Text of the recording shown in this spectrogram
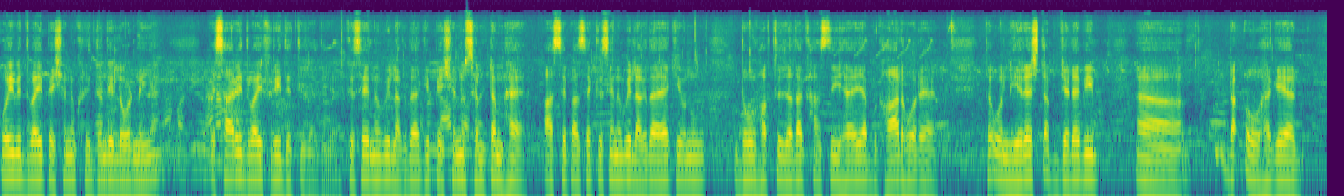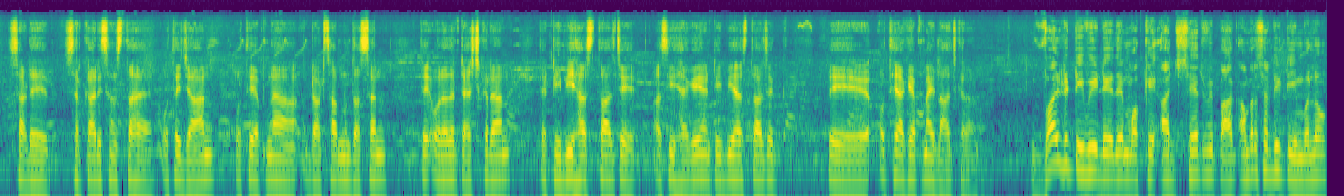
ਕੋਈ ਵੀ ਦਵਾਈ ਪੇਸ਼ੈਂਟ ਨੂੰ ਖਰੀਦਣ ਦੀ ਲੋੜ ਨਹੀਂ ਹੈ। ਇਹ ਸਾਰੀ ਦਵਾਈ ਫ੍ਰੀ ਦਿੱਤੀ ਜਾਂਦੀ ਹੈ। ਕਿਸੇ ਨੂੰ ਵੀ ਲੱਗਦਾ ਕਿ ਪੇਸ਼ੈਂਟ ਨੂੰ ਸਿੰਪਟਮ ਹੈ, ਆਸੇ-ਪਾਸੇ ਕਿਸੇ ਨੂੰ ਵੀ ਲੱਗਦਾ ਹੈ ਕਿ ਉਹਨੂੰ ਦੋ ਹਫ਼ਤੇ ਜ਼ਿਆਦਾ ਖਾਂਸੀ ਹੈ ਜਾਂ ਬੁਖਾਰ ਹੋ ਰਿਹਾ ਹੈ, ਤਾਂ ਉਹ ਨੀਅਰੈਸਟ ਜਿਹੜੇ ਵੀ ਉਹ ਹੈਗੇ ਆ, ਸਾਡੇ ਸਰਕਾਰੀ ਸੰਸਥਾ ਹੈ, ਉੱਥੇ ਜਾਣ, ਉੱਥੇ ਆਪਣਾ ਡਾਕਟਰ ਸਾਹਿਬ ਨੂੰ ਦੱਸਣ ਤੇ ਉਹਨਾਂ ਦਾ ਟੈਸਟ ਕਰਾਉਣ ਤੇ ਟੀਬੀ ਹਸਪਤਾਲ 'ਚ ਅਸੀਂ ਹੈਗੇ ਹਾਂ ਟੀਬੀ ਹਸਪਤਾਲ 'ਚ ਤੇ ਉੱਥੇ ਆ ਕੇ ਆਪਣਾ ਇਲਾਜ ਕਰਾਉਣ। ਵਰਲਡ ਟੀਵੀ ਡੇ ਦੇ ਮੌਕੇ ਅੱਜ ਸਿਹਤ ਵਿਭਾਗ ਅੰਮ੍ਰਿਤਸਰ ਦੀ ਟੀਮ ਵੱਲੋਂ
